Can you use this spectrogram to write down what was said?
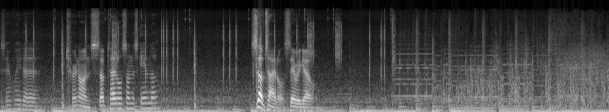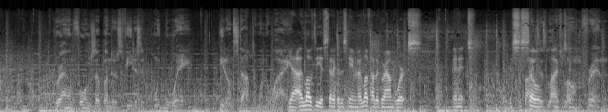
Is there a way to turn on subtitles on this game, though? Subtitles, there we go. Ground forms up under his feet as it pointing away. He don't stop to wonder why. Yeah, I love the aesthetic of this game, and I love how the ground works in it. It's just Finds so. his lifelong friend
